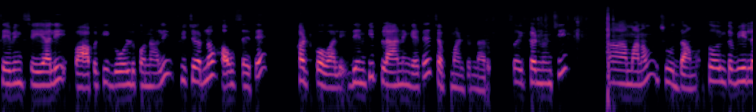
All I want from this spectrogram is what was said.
సేవింగ్స్ చేయాలి పాపకి గోల్డ్ కొనాలి ఫ్యూచర్లో హౌస్ అయితే కట్టుకోవాలి. దీనికి ప్లానింగ్ అయితే చెప్పమంటున్నారు. సో ఇక్కడ నుంచి మనం చూద్దాము. సో ఇంకా వీళ్ళ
